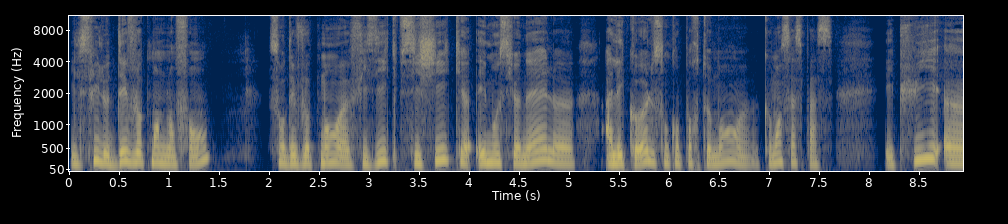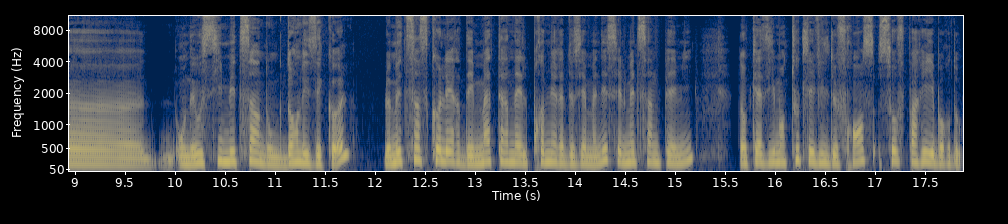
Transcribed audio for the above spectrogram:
Il suit le développement de l'enfant, son développement euh, physique, psychique, émotionnel, euh, à l'école, son comportement, euh, comment ça se passe. Et puis, euh, on est aussi médecin donc dans les écoles. Le médecin scolaire des maternelles première et deuxième année, c'est le médecin de PMI dans quasiment toutes les villes de France, sauf Paris et Bordeaux.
